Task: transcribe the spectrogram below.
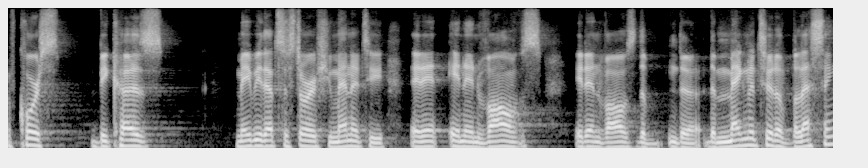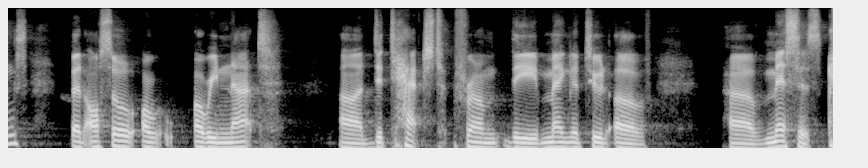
of course because maybe that's the story of humanity it, it involves it involves the, the the magnitude of blessings but also are, are we not uh, detached from the magnitude of of messes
